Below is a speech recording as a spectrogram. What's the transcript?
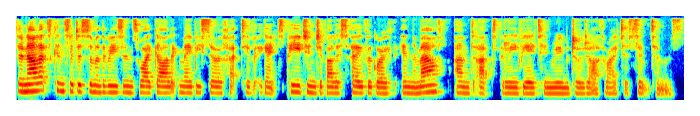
So now let's consider some of the reasons why garlic may be so effective against P. gingivalis overgrowth in the mouth and at alleviating rheumatoid arthritis symptoms.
